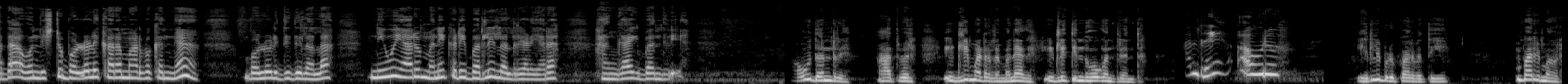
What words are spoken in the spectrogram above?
ಅದ ಒಂದಿಷ್ಟು ಬೆಳ್ಳುಳ್ಳಿ ಖಾರ ಮಾಡ್ಬೇಕನ್ಯ ಬೆಳ್ಳುಳ್ಳಿ ಇದ್ದಿದ್ದಿಲ್ಲಲ್ಲ? ನೀವು ಯಾರು ಮನೆ ಕಡೆ ಬರಲಿಲ್ಲಲ್ರಿ ಅಳಿಯಾರ? ಹಂಗಾಗಿ ಬಂದ್ವಿ. ಹೌದನ್ರಿ. ಆತ್ ಬರ್ರಿ ಇಡ್ಲಿ ಮಾಡ್ರಿ ಮನ್ಯಾಗ. ಇಡ್ಲಿ ತಿಂದು ಹೋಗಂತ್ರಿ ಅಂತ. ಅಲ್ರಿ ಅವರು? ಇರ್ಲಿ ಬಿಡು ಪಾರ್ವತಿ. ಬರ್ರಿ ಮಾವ್ರ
